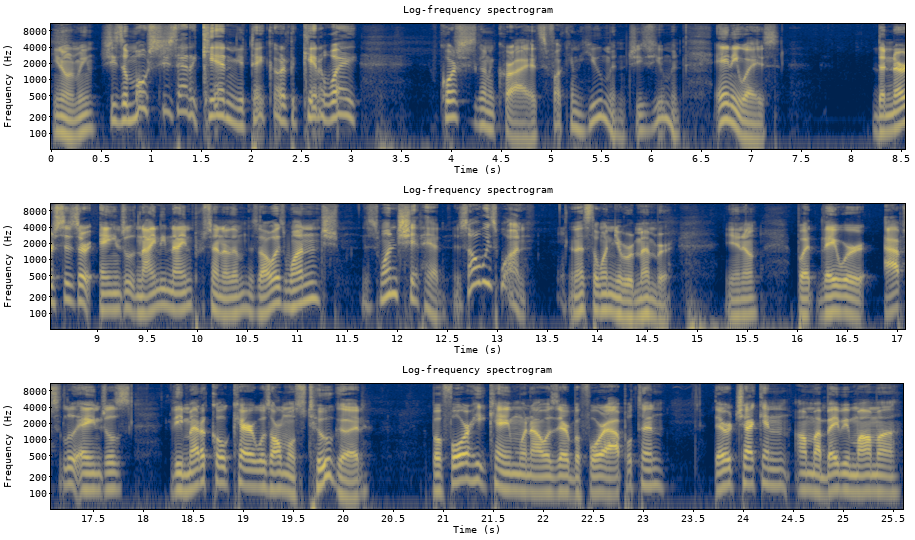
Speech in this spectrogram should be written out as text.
You know what I mean? She's emotional. She's had a kid, and you take her the kid away. Of course, she's gonna cry. It's fucking human. She's human. Anyways, the nurses are angels. Ninety nine percent of them. There's always one. sh- There's one shithead. There's always one, and that's the one you remember. You know. But they were absolute angels. The medical care was almost too good. Before he came, when I was there before Appleton, they were checking on my baby mama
